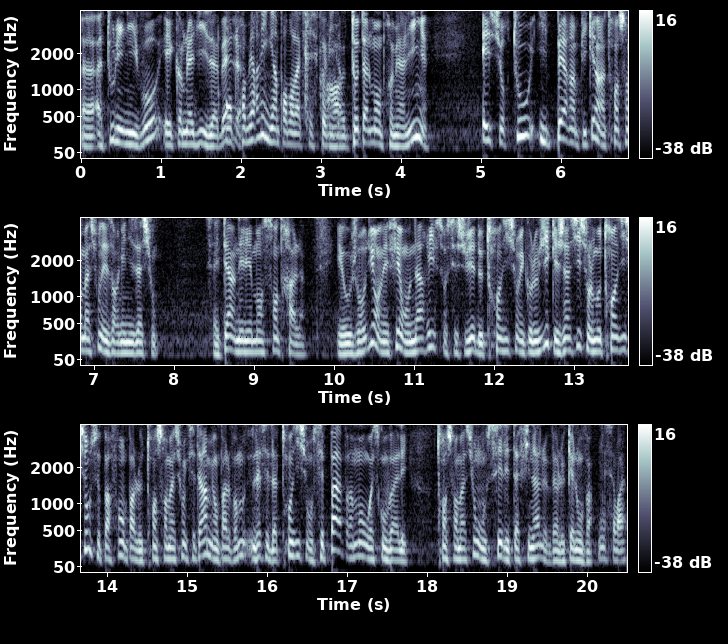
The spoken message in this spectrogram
euh, à tous les niveaux. Et comme l'a dit Isabelle. En première ligne hein, pendant la crise Covid. euh, totalement en première ligne. Et surtout, hyper impliqué dans la transformation des organisations. Ça a été un élément central. Et aujourd'hui, en effet, on arrive sur ces sujets de transition écologique. Et j'insiste sur le mot transition, parce que parfois on parle de transformation, etc. Mais on parle vraiment, là, c'est de la transition. On ne sait pas vraiment où est-ce qu'on va aller. Transformation, on sait l'état final vers lequel on va. Oui, c'est vrai.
